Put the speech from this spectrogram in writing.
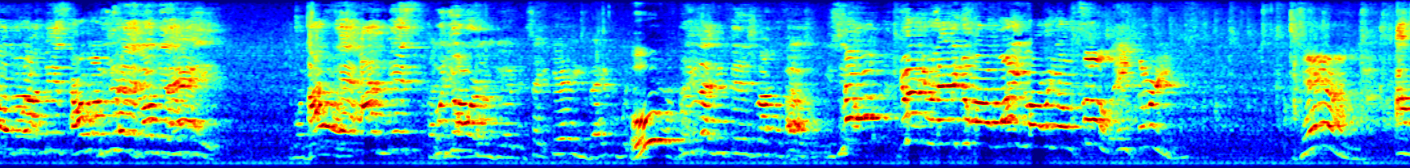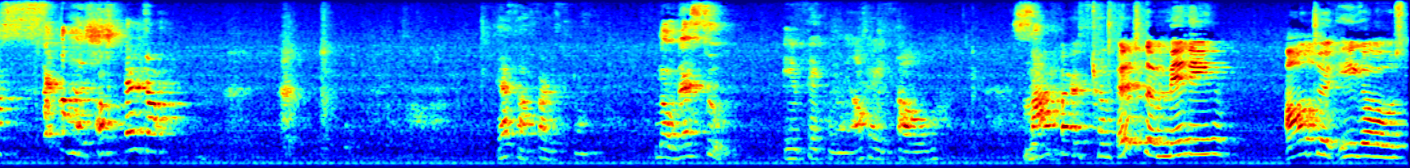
told you I missed I want when you you to had go on that back. head. I said I missed when you you were. Gonna be able to take care of you, baby. with- Ooh. Will you let me finish my uh, confession? You see? No, you ain't even let me do my one. You already on two, eight three. Damn. I'm sick of her Oh, shit. there you go. That's our first one. No, that's two. And second one. Okay, so my first confession. It's the many alter egos,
